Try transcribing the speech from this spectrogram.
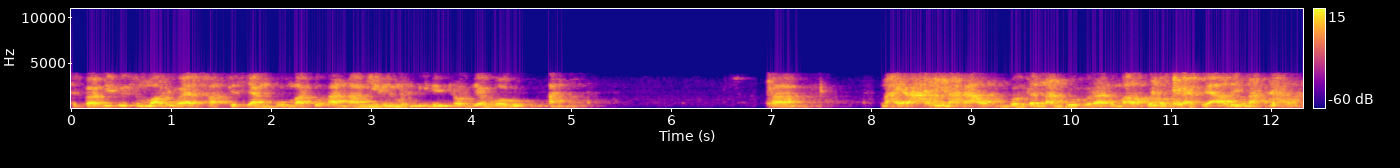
Sebab itu semua riwayat hadis yang Umar itu an Amirul Mukminin radhiyallahu anhu. Nah, era Ali nak kalah, gue tenan gue malah ketemu Ali nak kalah.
